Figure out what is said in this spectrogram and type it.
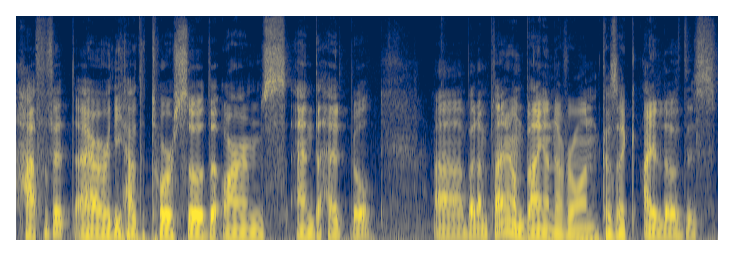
half of it. I already have the torso, the arms, and the head built. Uh, but I'm planning on buying another one because like I love this.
